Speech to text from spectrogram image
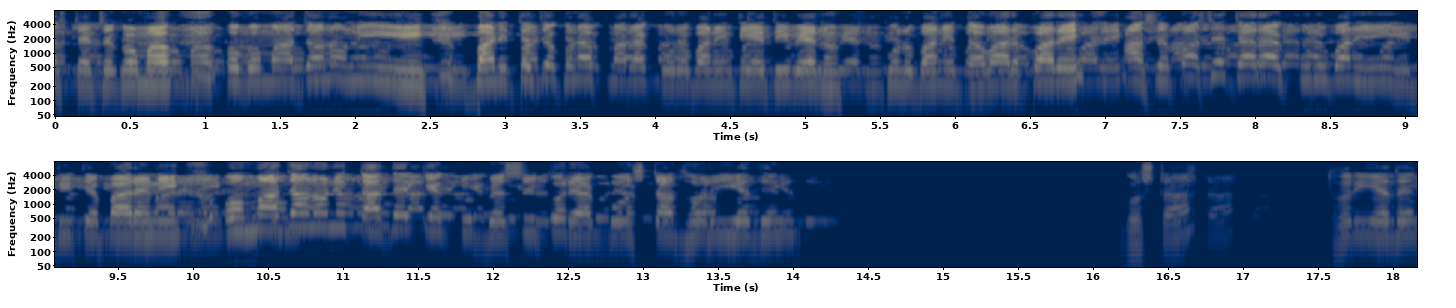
আসতেছে গো মা। ও গো মা, জননী? বাড়িতে যখন আপনারা কুরবানি দিয়ে দিবেন, কুরবানি দেওয়ার পরে আশেপাশে যারা কুরবানি দিতে পারেনি, ও মা, জননী? তাদেরকে একটু বেশি করে গোষ্ঠটা ধরিয়ে দেন। গোষ্ঠটা ধরিয়ে দেন।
